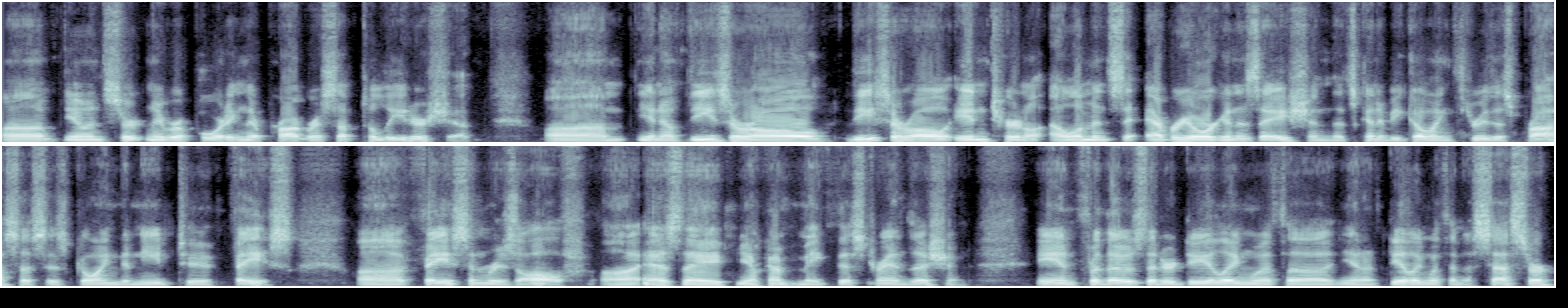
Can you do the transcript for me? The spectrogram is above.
um, you know, and certainly reporting their progress up to leadership. Um, you know, these are all these are all internal elements that every organization that's going to be going through this process is going to need to face, uh, face and resolve uh, as they you know kind of make this transition. And for those that are dealing with a you know dealing with an assessor,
